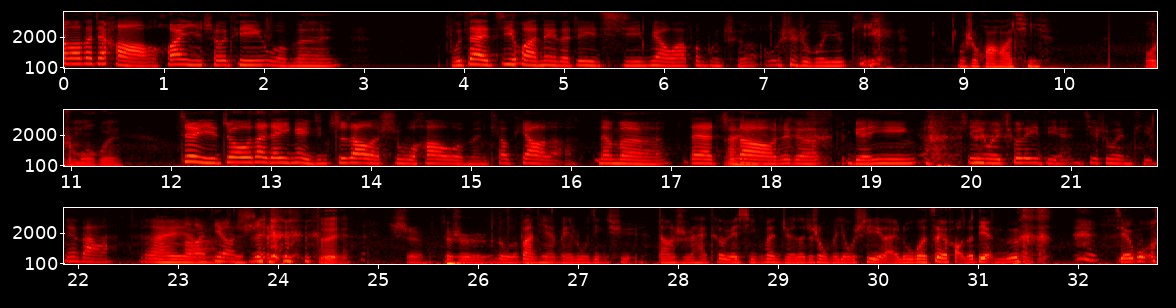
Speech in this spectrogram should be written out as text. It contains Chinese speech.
Hello，大家好，欢迎收听我们不在计划内的这一期妙蛙碰碰车。我是主播 Yuki，我是滑滑梯，我是魔龟。这一周大家应该已经知道了，十五号我们跳票了。那么大家知道这个原因，是因为出了一点技术问题，对吧？哎呀，滑滑梯老师，对。是，就是录了半天没录进去，当时还特别兴奋，觉得这是我们有史以来录过最好的点子。结果，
